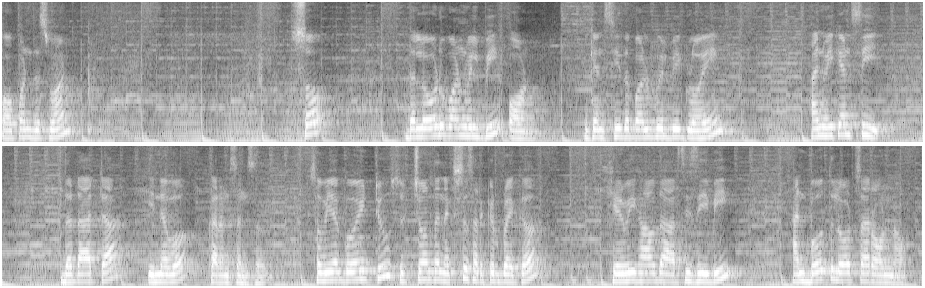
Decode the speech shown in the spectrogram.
open this one. So the load one will be on. You can see the bulb will be glowing and we can see the data in our current sensor. So we are going to switch on the next circuit breaker. Here we have the RCCB and both loads are on now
